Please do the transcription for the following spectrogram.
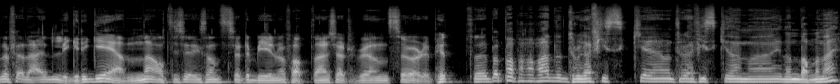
det, det er- ligger i genene. Alltid, ikke sant? Kjørte bil med fattern, kjørte forbi en sølepytt. Eh, Pappa, pappa, tror du det er fisk, eh, tror det er fisk i, den, i den dammen der?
